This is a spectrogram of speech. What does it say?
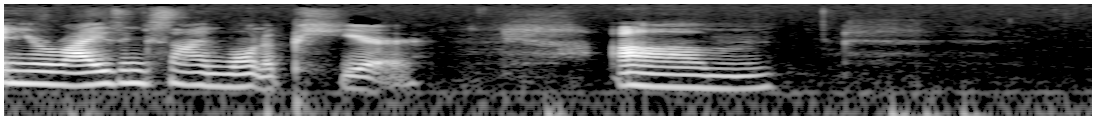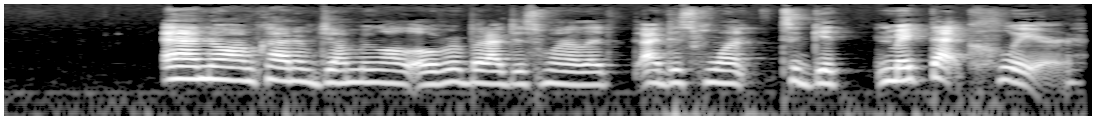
and your rising sign won't appear. Um, and I know I'm kind of jumping all over, but I just want to let I just want to get make that clear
